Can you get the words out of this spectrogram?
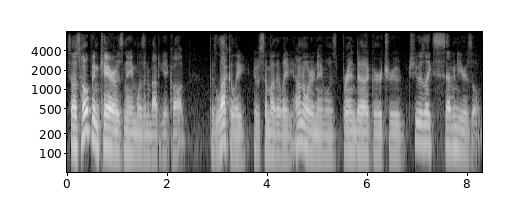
So I was hoping Kara's name wasn't about to get called, but luckily it was some other lady. I don't know what her name was. Brenda, Gertrude. She was like 70 years old.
